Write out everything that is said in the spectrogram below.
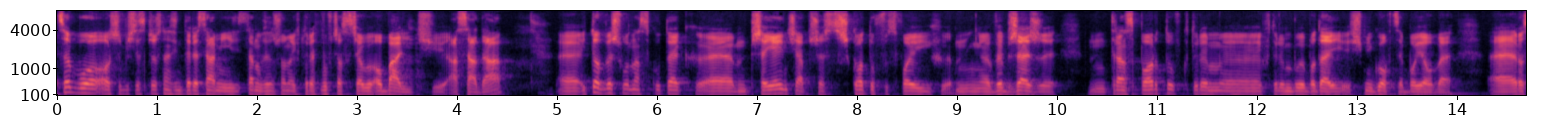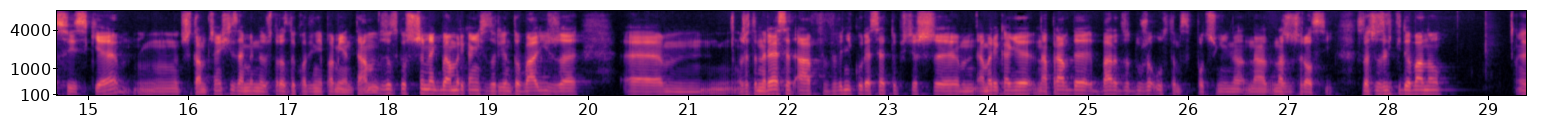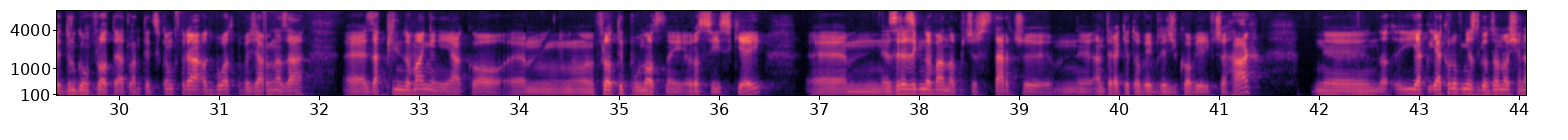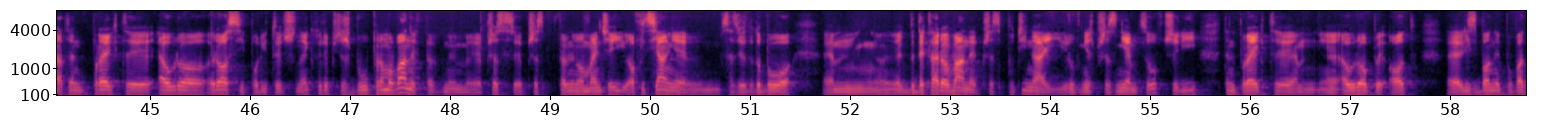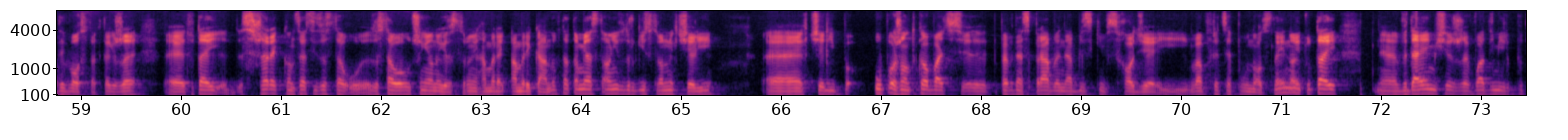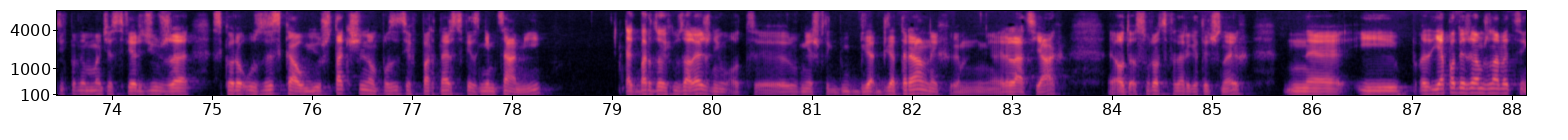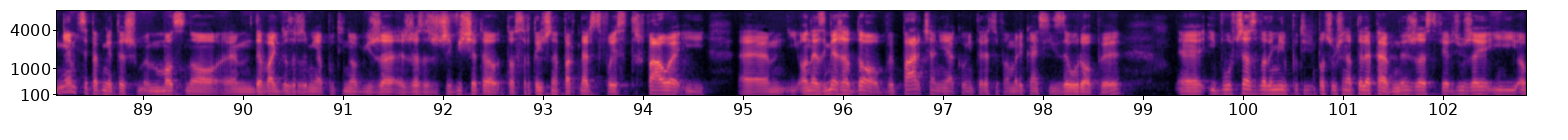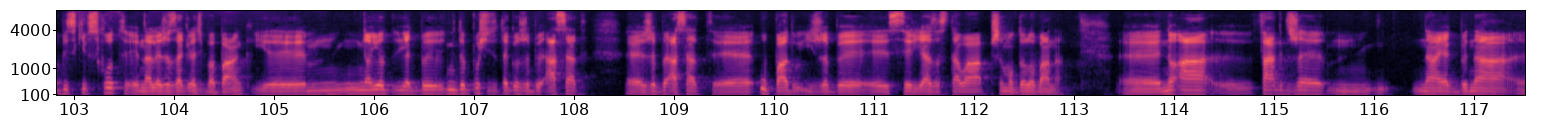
co było oczywiście sprzeczne z interesami Stanów Zjednoczonych, które wówczas chciały obalić Asada. E, I to wyszło na skutek e, przejęcia przez Szkotów u swoich wybrzeży transportu, w którym, w którym były bodaj śmigłowce bojowe rosyjskie, czy tam części zamienne, już teraz dokładnie nie pamiętam. W związku z czym jakby Amerykanie się zorientowali, że że ten reset, a w wyniku resetu przecież Amerykanie naprawdę bardzo dużo ustępstw poczynili na, na, na rzecz Rosji. To znaczy zlikwidowano E, drugą flotę atlantycką, która była odpowiedzialna za, e, za pilnowanie niejako floty północnej rosyjskiej. Zrezygnowano przecież z tarczy antyrakietowej w Redzikowie i w Czechach. E, no, jak, jak, również zgodzono się na ten projekt Euro-Rosji polityczny, który przecież był promowany w pewnym, przez, przez pewnym momencie i oficjalnie w zasadzie to było jakby deklarowane przez Putina i również przez Niemców, czyli ten projekt Europy od E, Lizbony po Władywostok. Także e, tutaj szereg koncesji został, zostało uczynionych ze strony Amerykanów, natomiast oni z drugiej strony chcieli chcieli uporządkować pewne sprawy na Bliskim Wschodzie i w Afryce Północnej. No i tutaj wydaje mi się, że Władimir Putin w pewnym momencie stwierdził, że skoro uzyskał już tak silną pozycję w partnerstwie z Niemcami, tak bardzo ich uzależnił od również w tych bilateralnych relacjach, od surowców energetycznych. I ja podejrzewam, że nawet Niemcy pewnie też mocno dawali do zrozumienia Putinowi, że, że rzeczywiście to, to strategiczne partnerstwo jest trwałe i, i one zmierza do wyparcia niejako interesów amerykańskich z Europy. I wówczas Władimir Putin poczuł się na tyle pewny, że stwierdził, że i o Bliski Wschód należy zagrać w bank. No i jakby nie dopuścić do tego, żeby Assad, żeby Assad e, upadł i żeby e, Syria została przemodelowana. E, no a e, fakt, że mm, na jakby na,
